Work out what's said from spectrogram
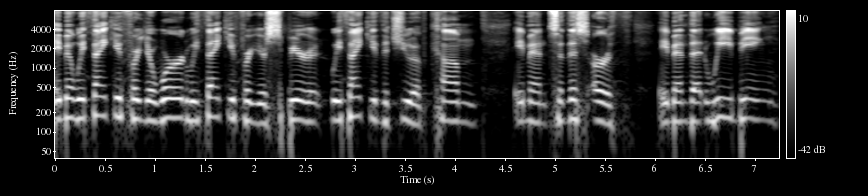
Amen. We thank you for your word. We thank you for your spirit. We thank you that you have come, amen, to this earth. Amen. That we, being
